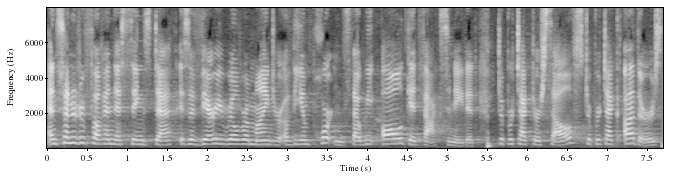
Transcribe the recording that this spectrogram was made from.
And Senator Forest-Niesing's death is a very real reminder of the importance that we all get vaccinated to protect ourselves, to protect others,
